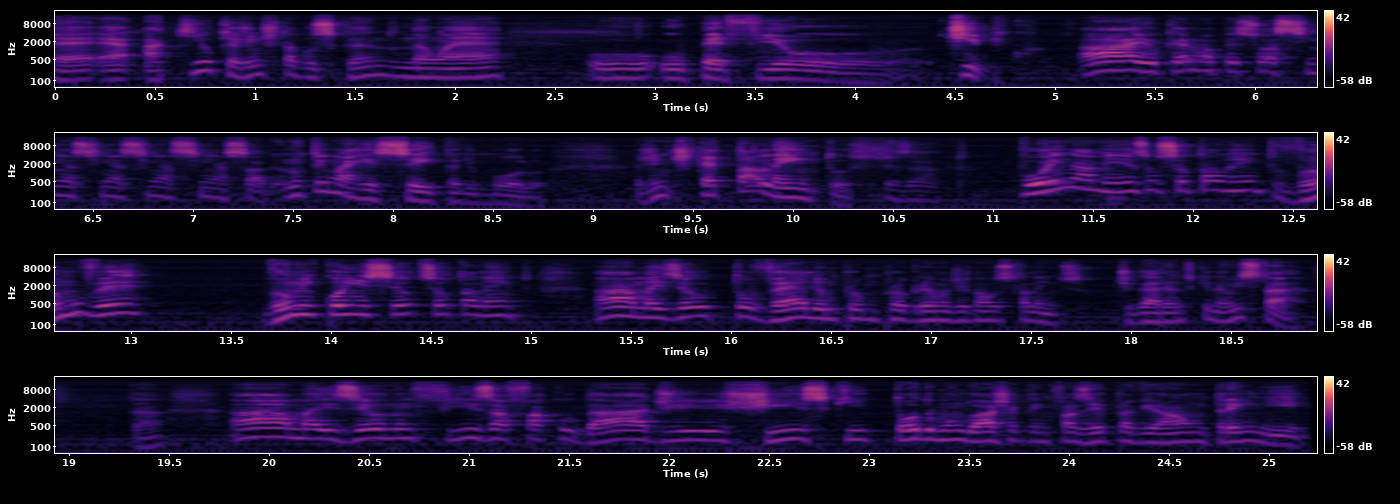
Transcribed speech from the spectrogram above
É, é, aqui o que a gente está buscando não é o, o, perfil típico. Ah, eu quero uma pessoa assim, assim, assim, assim, assado. Não tem uma receita de bolo. A gente quer talentos. Exato. Põe na mesa o seu talento. Vamos ver. Vamos conhecer o seu talento. Ah, mas eu tô velho para um programa de novos talentos. Te garanto que não está. Tá? Ah, mas eu não fiz a faculdade X que todo mundo acha que tem que fazer para virar um trainee.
